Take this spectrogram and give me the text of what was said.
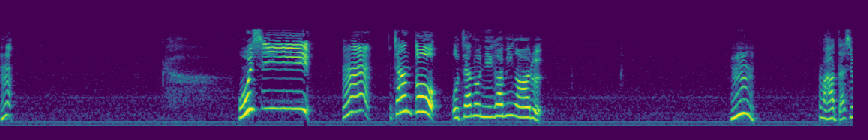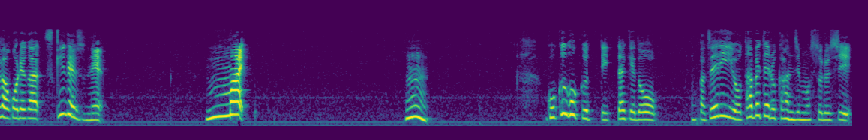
う。ん美味しいうんちゃんとお茶の苦味がある。うん。私はこれが好きですね。うまい。うん。ごくごくって言ったけど、なんかゼリーを食べてる感じもするし、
